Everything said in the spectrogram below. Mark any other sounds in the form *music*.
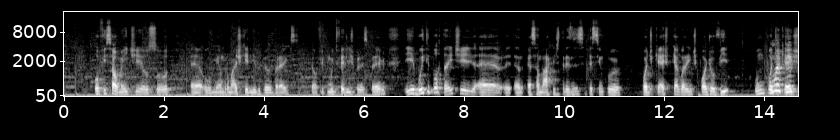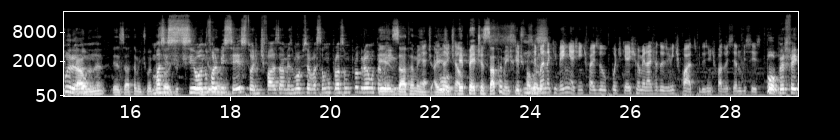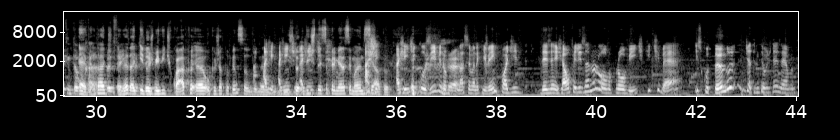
oficialmente, eu sou é, o membro mais querido pelo Brex. Então fico muito feliz por esse prêmio. E muito importante é, é, essa marca de 365 podcasts, porque agora a gente pode ouvir um podcast EP por ano, um, né? Exatamente, um episódio. Mas se, se o ano for bissexto, a gente faz a mesma observação no próximo programa também. Exatamente. É, Aí a é, gente então, repete exatamente o que a gente falou. Semana que vem a gente faz o podcast em homenagem a 2024, que 2024 vai ser ano bissexto. Pô, perfeito então, É cara. verdade, Perfeito, é verdade. E perfeito. 2024 é o que eu já tô pensando, né? A gen- a gente- a visto gente- dessa primeira semana de A gente, Seattle. a gente, inclusive, no- *laughs* É. na semana que vem, pode desejar um feliz ano novo pro ouvinte que estiver escutando dia 31 de dezembro.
